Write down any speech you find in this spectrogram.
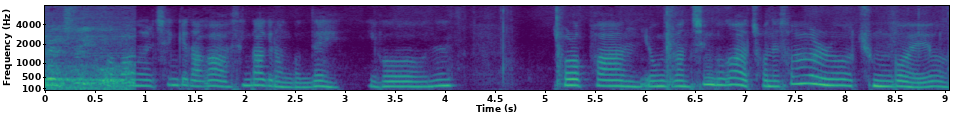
가방을 챙기다가 생각이 난 건데 이거는 졸업한 용기반 친구가 전에 선물로 준 거예요.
